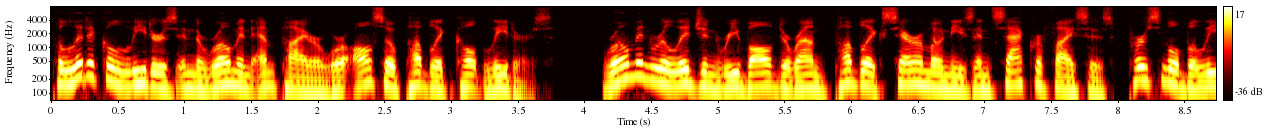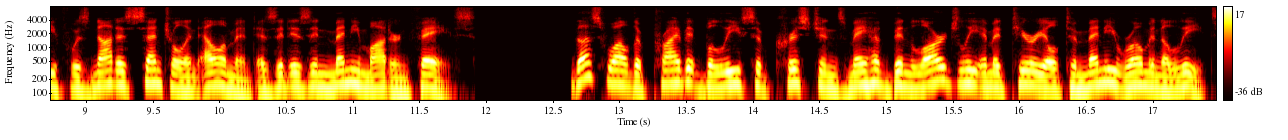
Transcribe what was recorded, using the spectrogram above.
Political leaders in the Roman Empire were also public cult leaders. Roman religion revolved around public ceremonies and sacrifices, personal belief was not as central an element as it is in many modern faiths. Thus while the private beliefs of Christians may have been largely immaterial to many Roman elites,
